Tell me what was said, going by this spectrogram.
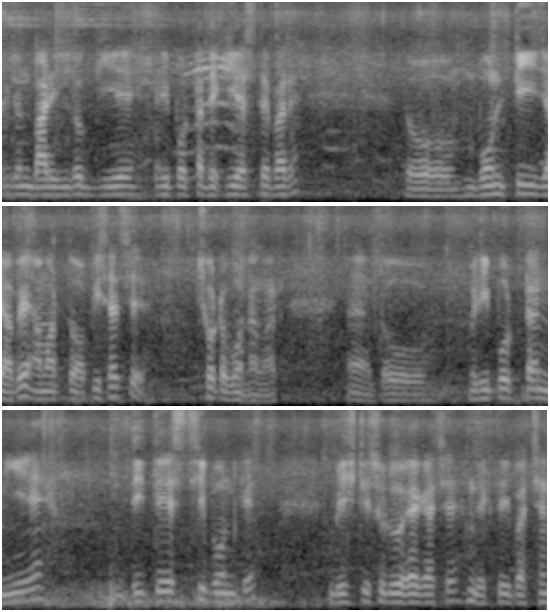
একজন বাড়ির লোক গিয়ে রিপোর্টটা দেখিয়ে আসতে পারে। তো বোনটি যাবে আমার তো অফিস আছে ছোট বোন আমার। হ্যাঁ, তো রিপোর্টটা নিয়ে দিতে এসছি বোনকে। বৃষ্টি শুরু হয়ে গেছে দেখতেই পাচ্ছেন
